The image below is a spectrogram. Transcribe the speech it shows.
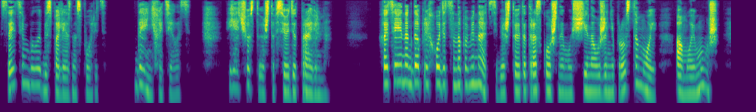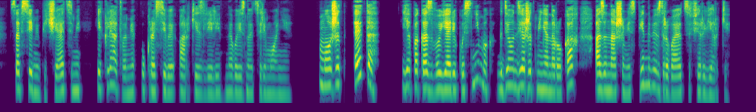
С этим было бесполезно спорить. Да и не хотелось. Я чувствую, что все идет правильно. Хотя иногда приходится напоминать себе, что этот роскошный мужчина уже не просто мой, а мой муж, со всеми печатями и клятвами у красивой арки из лилий на выездной церемонии. «Может, это?» Я показываю Ярику снимок, где он держит меня на руках, а за нашими спинами взрываются фейерверки.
